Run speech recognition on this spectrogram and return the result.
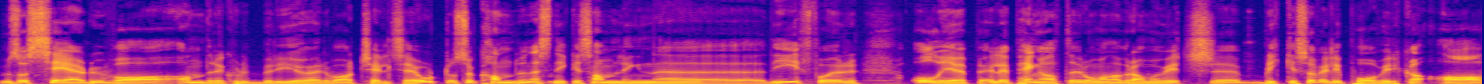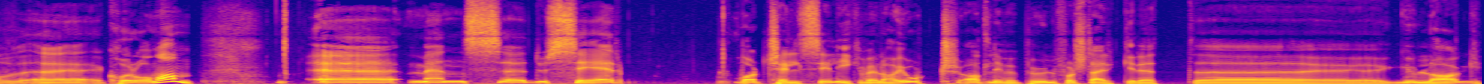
men så ser du hva andre klubber gjør, hva Chelsea har gjort, og så kan du nesten ikke sammenligne eh, de, for olje, eller penga til Roman Abramovic blir ikke så veldig påvirka av koronaen. Mens du ser hva Chelsea likevel har gjort, at Liverpool forsterker et uh, gullag,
